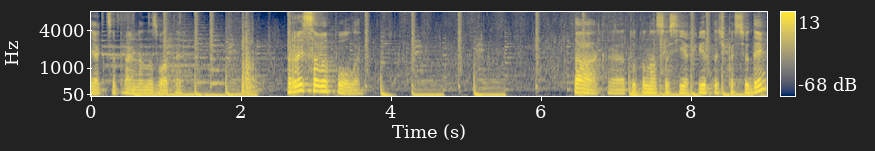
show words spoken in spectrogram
як це правильно назвати? Рисове поле. Так, е, тут у нас ось є хвірточка сюди.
